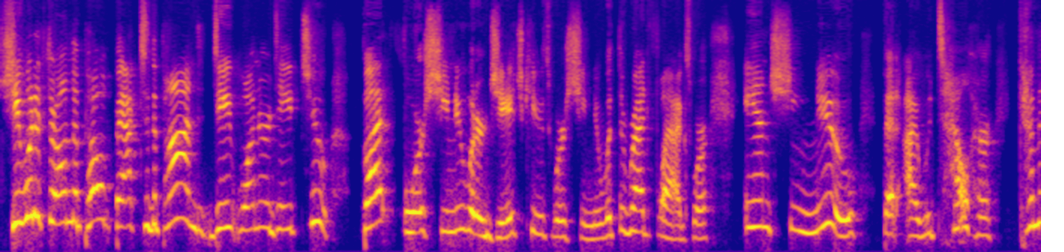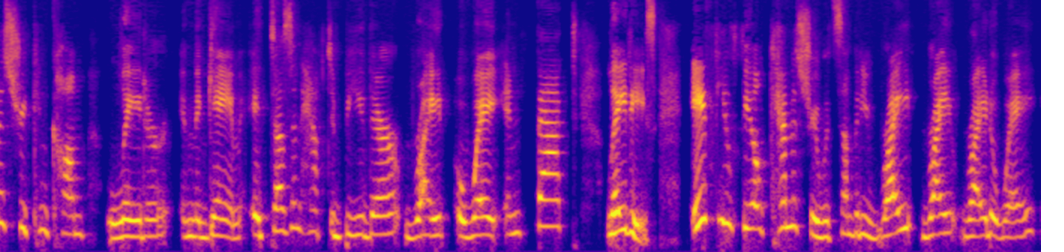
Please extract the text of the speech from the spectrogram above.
she would have thrown the Pope back to the pond, date one or date two. But for she knew what her GHQs were, she knew what the red flags were, and she knew that I would tell her chemistry can come later in the game. It doesn't have to be there right away. In fact, ladies, if you feel chemistry with somebody right, right, right away,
